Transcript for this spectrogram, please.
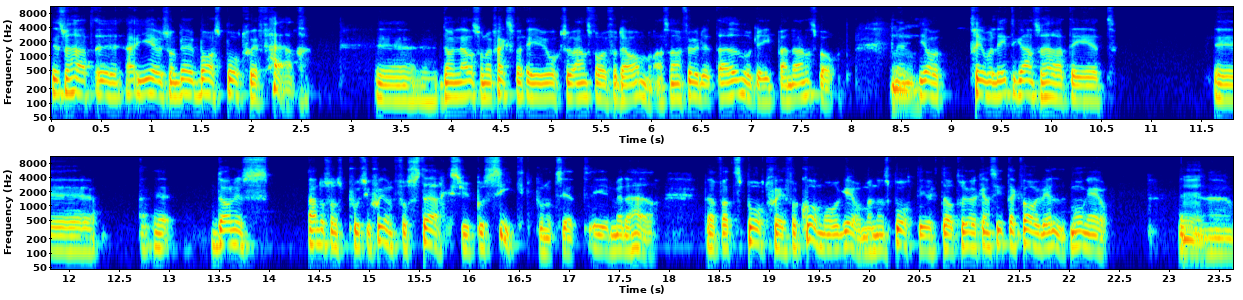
det är så här att eh, Georgsson blev bara sportchef här. Eh, Daniel Andersson är, faktiskt, är ju också ansvarig för damerna så han får det övergripande ansvaret. Men Mm. jag tror lite grann så här att det är ett eh, eh, Daniel Anderssons position förstärks ju på sikt på något sätt med det här. Därför att sportchefer kommer och går men en sportdirektör tror jag kan sitta kvar i väldigt många år. Mm. Eh,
